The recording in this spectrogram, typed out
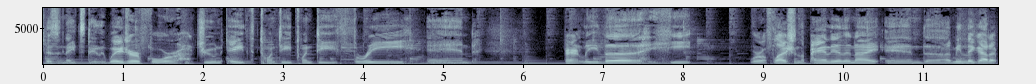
This is Nate's Daily Wager for June 8th, 2023. And apparently, the Heat were a flash in the pan the other night. And uh, I mean, they got it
